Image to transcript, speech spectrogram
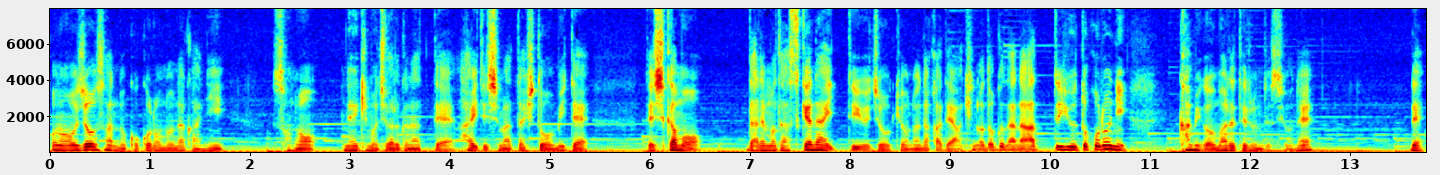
このお嬢さんの心の中にそのね気持ち悪くなって吐いてしまった人を見てでしかも誰も助けないっていう状況の中であ気の毒だなっていうところに神が生まれてるんですよね。で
